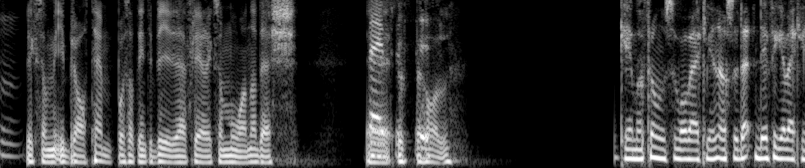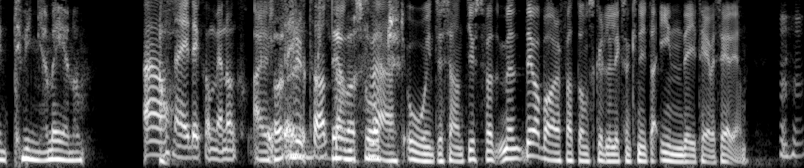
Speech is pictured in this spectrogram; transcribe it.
mm. liksom i bra tempo så att det inte blir flera liksom månaders Nej, eh, uppehåll. Game of Thrones var verkligen, alltså det, det fick jag verkligen tvinga mig igenom. Ah, oh. Nej, det kommer jag nog skita i totalt. Det var svårt. ointressant. Just för att, men det var bara för att de skulle liksom knyta in det i tv-serien. Mm -hmm.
